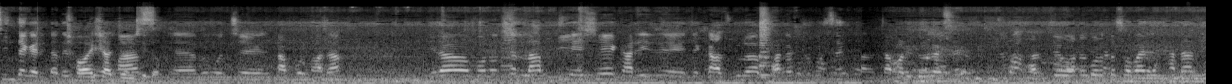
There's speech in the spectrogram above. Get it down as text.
চিন্তাকারী তাদের ছয় সাতজন ছিল। এবং হচ্ছে কাপড় বাঁধা এরা মনে হচ্ছে লাভ দিয়ে এসে গাড়ির যে কাজগুলো ভাঙা শুরু করছে চাপাড়ি গেছে আর হচ্ছে অনবরত সবাই হাঁটাহাঁটি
